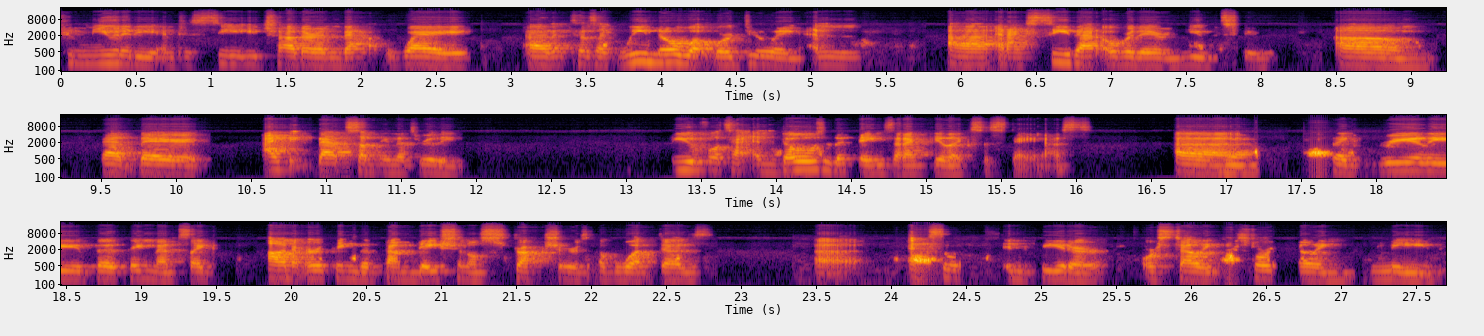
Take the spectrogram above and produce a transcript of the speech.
community and to see each other in that way uh, that says like we know what we're doing and uh, and I see that over there in you too um, that there I think that's something that's really beautiful to and those are the things that I feel like sustain us uh, yeah. like really the thing that's like unearthing the foundational structures of what does uh, excellence in theater or storytelling mean?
